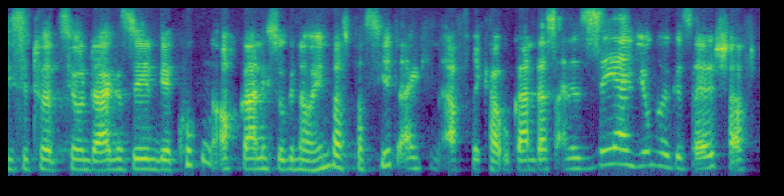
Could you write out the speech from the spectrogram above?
die Situation da gesehen. Wir gucken auch gar nicht so genau hin, was passiert eigentlich in Afrika. Uganda ist eine sehr junge Gesellschaft.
